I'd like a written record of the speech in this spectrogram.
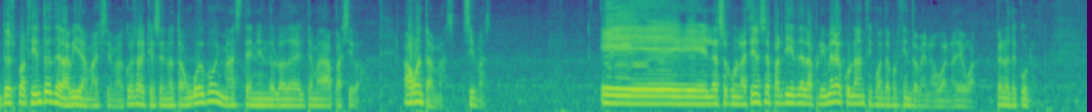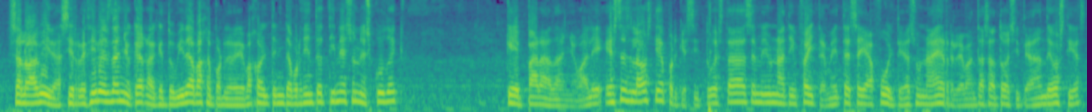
2% de la vida máxima, cosa que se nota un huevo y más teniendo lo del tema de la pasiva. Aguanta más, sin más. Eh, las acumulaciones a partir de la primera curan 50% menos, bueno, da igual, pero te curan. vida, si recibes daño que haga que tu vida baje por debajo del 30%, tienes un escudo que para daño, ¿vale? Esta es la hostia porque si tú estás en una teamfight, te metes ahí a full, te das una R, levantas a todos y te dan de hostias,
